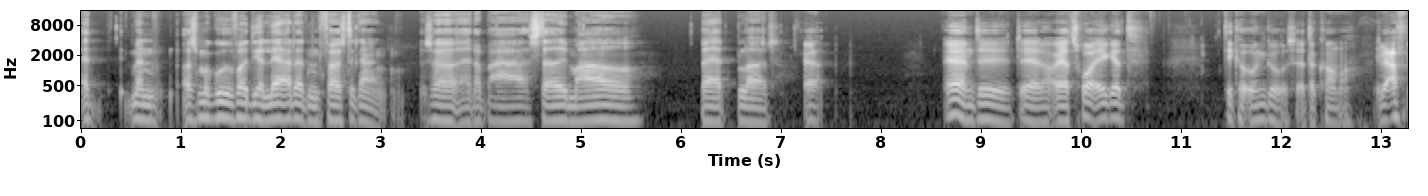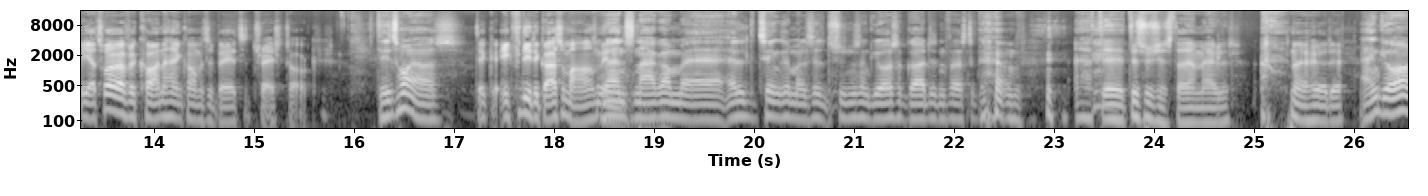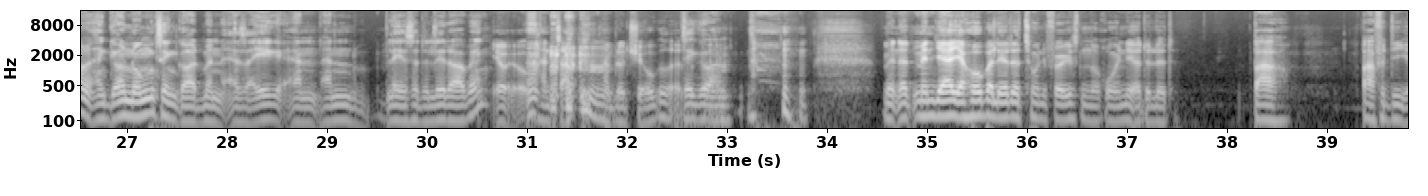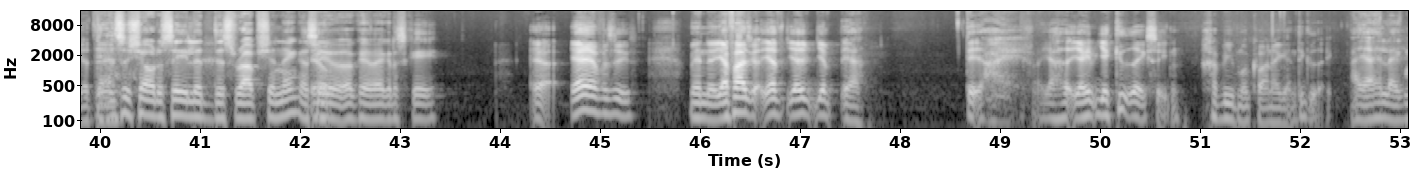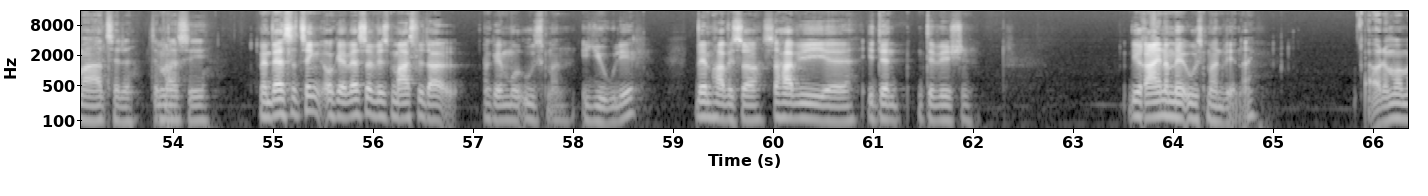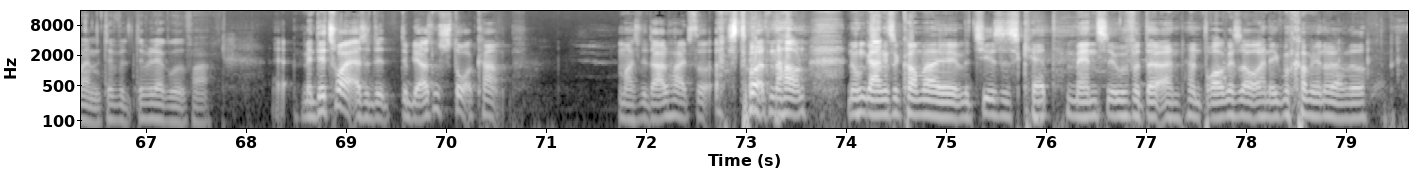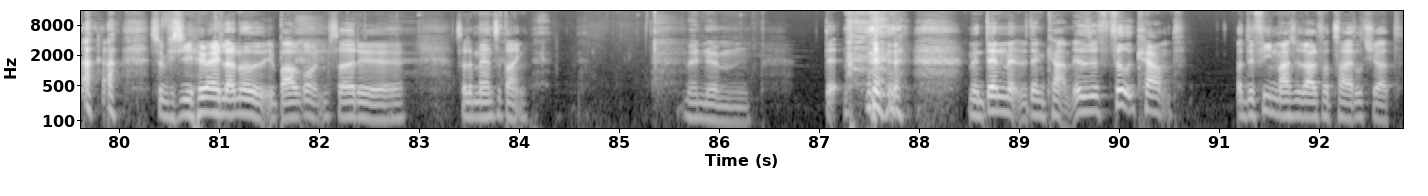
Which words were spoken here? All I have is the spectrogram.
at man også må gå ud fra, at de har lært af den første gang, så er der bare stadig meget bad blood. Ja. Ja, men det, det er der. Og jeg tror ikke, at det kan undgås, at der kommer. I hvert fald, jeg tror i hvert fald, at Conor han kommer tilbage til trash talk. Det tror jeg også. Det, ikke fordi det gør så meget, Så men han snakke om uh, alle de ting, som man selv synes, han gjorde så godt i den første kamp. ja, det, det synes jeg stadig er mærkeligt, når jeg hører det. han, gjorde, han gjorde nogle ting godt, men altså ikke, han, han blæser det lidt op, ikke? Jo, jo, han, tabte, han blev choket. Altså. Det gjorde han. men, at, men ja, jeg håber lidt, at Tony Ferguson ruinerer det lidt. Bare, bare fordi, at Det er altid sjovt at se lidt disruption, ikke? Og se, Jo. okay, hvad kan der ske? Ja, ja, ja præcis. Men øh, jeg faktisk, jeg, jeg, jeg, ja. Det, ej, jeg, havde, jeg, jeg gider ikke se den. Khabib mod Conor igen, det gider jeg ikke. Ej, jeg er heller ikke meget til det, det må Nej. jeg sige. Men hvad så tænk, okay, hvad så hvis Masvidal okay, mod Usman i juli, ikke? Hvem har vi så? Så har vi øh, i den division. Vi regner med, at Usman vinder, ikke? Jo, det må man, det vil, det vil jeg gå ud fra. Ja. Men det tror jeg, altså det, det bliver også en stor kamp. Masvidal har et stort, stort navn. Nogle gange så kommer øh, Mathias' kat, Manse, ud for døren. Han brokker sig over, at han ikke må komme ind og være med. så hvis I hører et eller andet i baggrunden, så er det, øh, så er det Manse-dreng. Men, øhm, den, men den, den kamp, det er en fed kamp, og det er fint, Masvidal får title shot.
